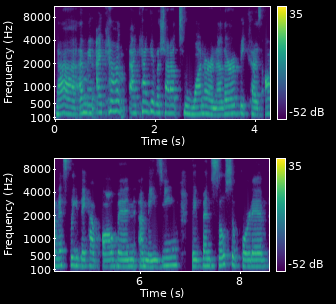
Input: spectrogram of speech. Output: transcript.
Yeah, I mean, I can't I can't give a shout out to one or another because honestly, they have all been amazing. They've been so supportive.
